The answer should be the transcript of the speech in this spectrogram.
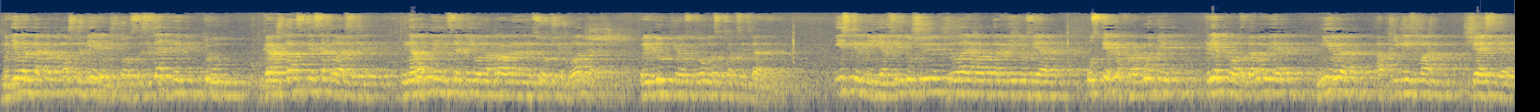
Мы делаем так потому, что верим, что созидательный труд, гражданское согласие и народная инициатива, направленная на всеобщее благо, приведут Кировскую область к процветанию. Искренне я всей души желаю вам, дорогие друзья, успехов в работе, крепкого здоровья, мира, оптимизма, счастья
